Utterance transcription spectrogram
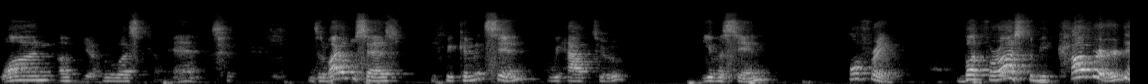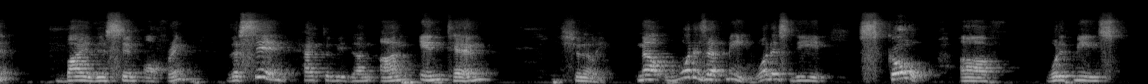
one of Yahuwah's commands. And so the Bible says if we commit sin, we have to give a sin offering. But for us to be covered by this sin offering, the sin had to be done unintentionally. Now, what does that mean? What is the scope of what it means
